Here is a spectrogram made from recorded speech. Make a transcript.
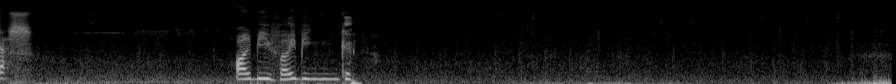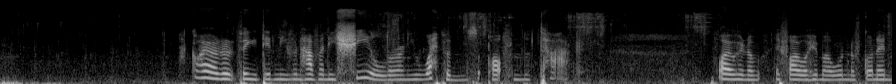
Yes. I be vibing. That guy, I don't think he didn't even have any shield or any weapons apart from the attack. If I were him, if I were him, I wouldn't have gone in.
